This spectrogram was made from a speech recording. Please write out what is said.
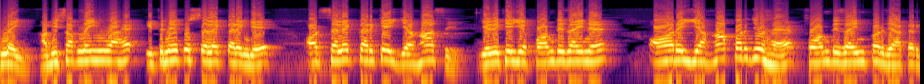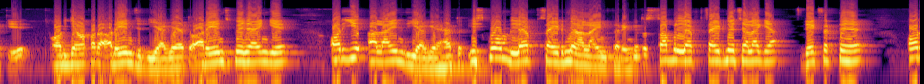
नहीं, अभी सब नहीं हुआ है। इतने को सेलेक्ट करेंगे और सेलेक्ट करके यहाँ से, ये देखिए, ये फॉर्म डिज़ाइन है और यहाँ पर जो है फॉर्म डिज़ाइन पर जाकर के और यहाँ पर अरेंज दिया गया तो अरेंज पे जाएँगे और ये अलाइन दिया गया है तो इसको हम लेफ़्ट साइड में अलाइन करेंगे। तो सब लेफ़्ट साइड में चला गया, देख सकते हैं। और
